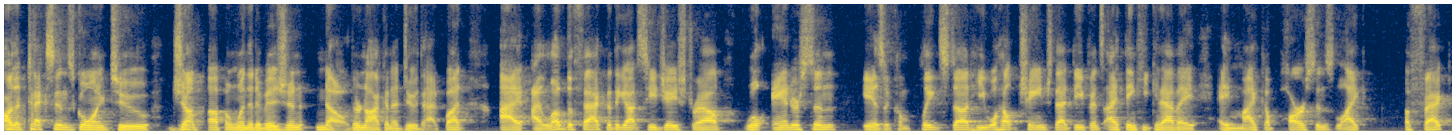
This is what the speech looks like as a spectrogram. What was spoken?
are the Texans going to jump up and win the division? No, they're not going to do that. But I I love the fact that they got CJ Stroud. Will Anderson is a complete stud. He will help change that defense. I think he could have a a Micah Parsons like effect.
